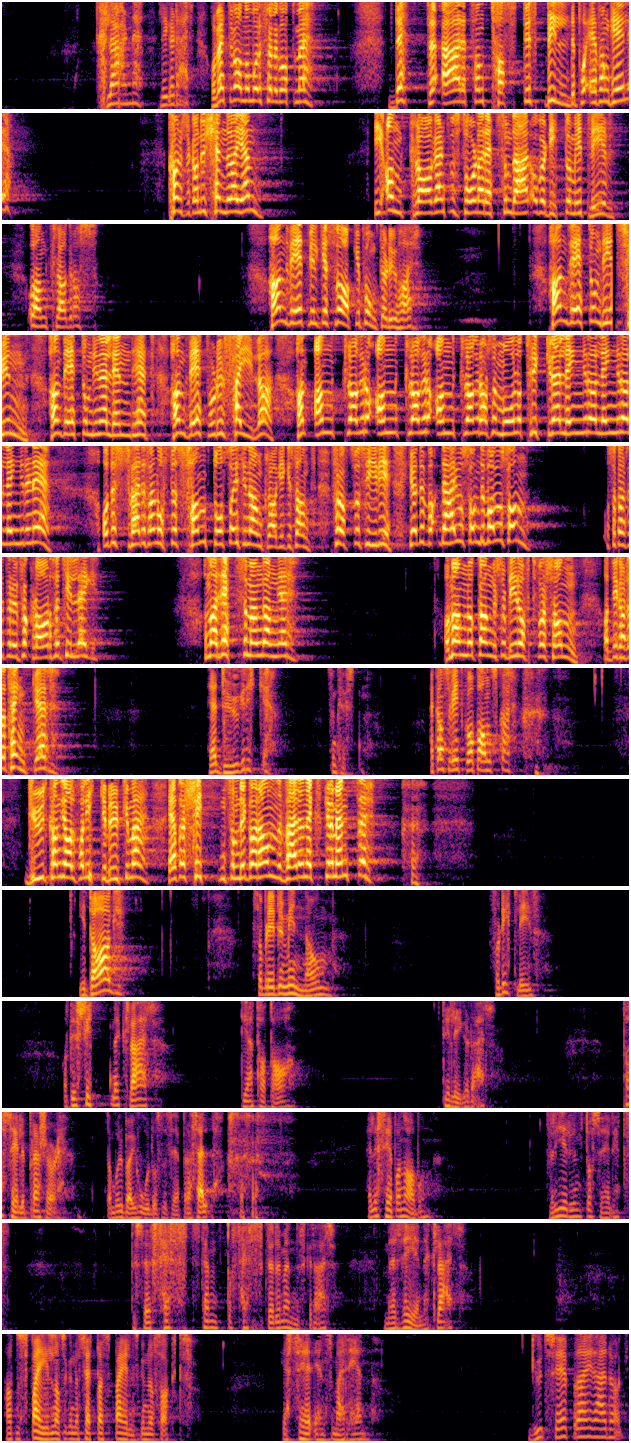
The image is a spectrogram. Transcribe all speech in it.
Klærne ligger der. Og vet du hva, nå må du følge godt med. Dette er et fantastisk bilde på evangeliet. Kanskje kan du kjenne deg igjen i anklageren som står der rett som det er over ditt og mitt liv og anklager oss. Han vet hvilke svake punkter du har. Han vet om din synd, han vet om din elendighet, han vet hvor du feila. Han anklager og anklager og anklager, har som mål å trykke deg lenger og lenger og lenger ned. Og Dessverre er han ofte sant også i sine anklager. ikke sant? For ofte så sier vi ja, det, var, det er jo sånn, det var jo sånn. Og så kanskje prøver vi å forklare oss i tillegg. Han har rett så mange ganger. Og mange nok ganger så blir det ofte for sånn at vi kanskje tenker Jeg duger ikke som kristen. Jeg kan så vidt gå på Ansgar. Gud kan iallfall ikke bruke meg. Jeg er så skitten som det går an, verre enn ekskrementer. I dag så blir du minna om for ditt liv at de skitne klær, de er tatt av. De ligger der. Ta se litt på deg sjøl. Da må du bøye hodet og se på deg selv. Eller se på naboen. Vri rundt og se litt. Du ser feststemte og festkledde mennesker der med rene klær. At en speilene altså kunne sett deg i speilet, kunne ha sagt Jeg ser en som er ren. Gud ser på deg i dag,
